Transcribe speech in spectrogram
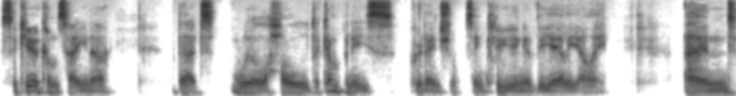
secure container that will hold a company's credentials, including a VLEI. And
